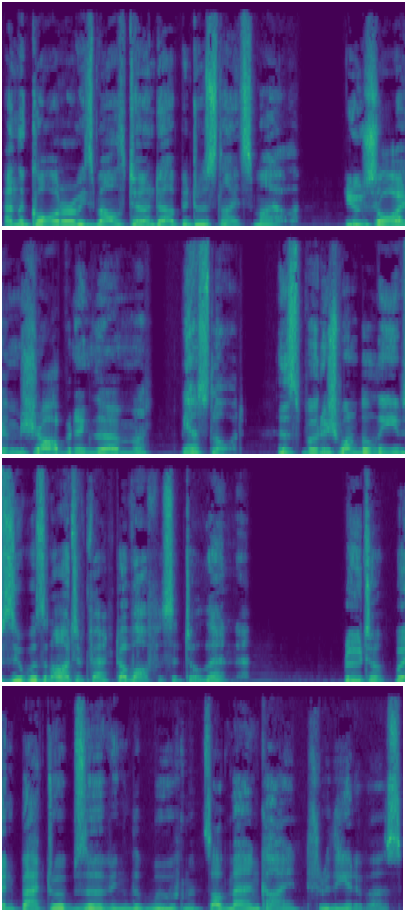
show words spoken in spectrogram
and the corner of his mouth turned up into a slight smile. You saw him sharpening them? Yes, Lord. This British one believes it was an artifact of office until then. Pluto went back to observing the movements of mankind through the universe.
